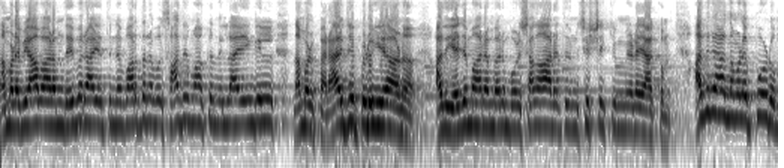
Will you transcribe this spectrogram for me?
നമ്മുടെ വ്യാപാരം ദൈവരാജ്യത്തിന്റെ വർധനവ് സാധ്യമാക്കുന്നില്ല എങ്കിൽ നമ്മൾ പരാജയപ്പെടുകയാണ്. അത് യജമാനം വരുമ്പോൾ ശകാരത്തിനും ശിക്ഷയ്ക്കും ഇടയാക്കും. അതിനാൽ നമ്മൾ എപ്പോഴും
